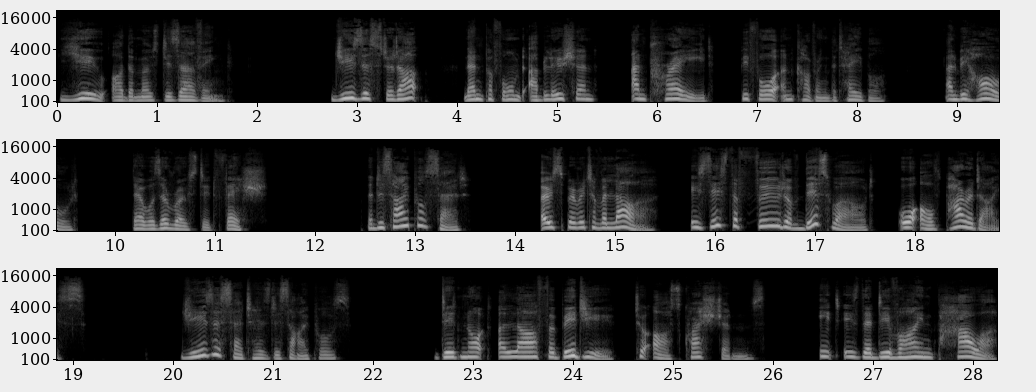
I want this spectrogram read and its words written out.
you are the most deserving. Jesus stood up, then performed ablution, and prayed before uncovering the table. And behold, there was a roasted fish. The disciples said, O Spirit of Allah, is this the food of this world or of paradise? Jesus said to his disciples, Did not Allah forbid you to ask questions? It is the divine power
